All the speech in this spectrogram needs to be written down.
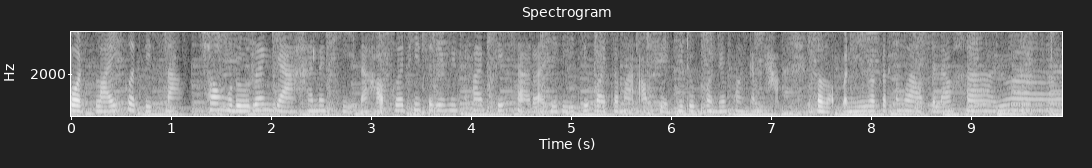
กดไลค์กดติดตามช่องรู้เรื่องยา 5 นาทีนะคะ เพื่อที่จะได้ไม่พลาดคลิปสาระดีๆ ที่ปอยจะมาอัปเดตให้ทุกคนได้ฟังกันค่ะสำหรับวันนี้เราก็ต้องลาไปแล้วค่ะบ๊ายบาย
